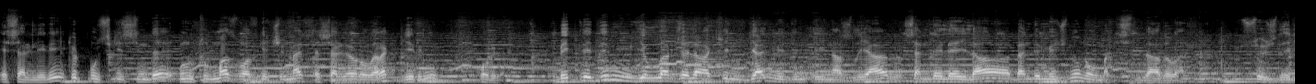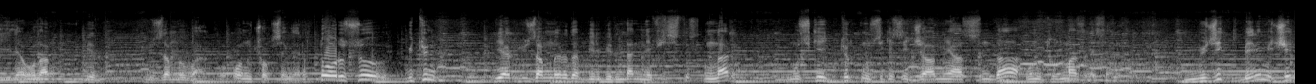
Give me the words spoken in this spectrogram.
eserleri Türk musikisinde unutulmaz vazgeçilmez eserler olarak yerini koruyor. Bekledim yıllarca lakin gelmedin ey nazlı yar. Sende Leyla, bende Mecnun olmak istidadı var. Sözleriyle olan bir hüzzamı var. Onu çok severim. Doğrusu bütün diğer hüzzamları da birbirinden nefistir. Bunlar musiki, Türk musikisi camiasında unutulmaz eserler. Müzik benim için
